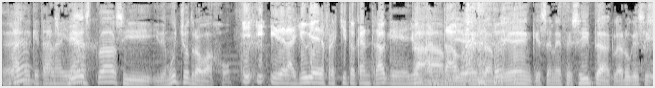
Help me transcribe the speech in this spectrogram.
¿eh? Más cerquita de la Navidad. fiestas y, y de mucho trabajo. Y, y- y de la lluvia y del fresquito que ha entrado, que yo encantado. También, también, que se necesita, claro que sí.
